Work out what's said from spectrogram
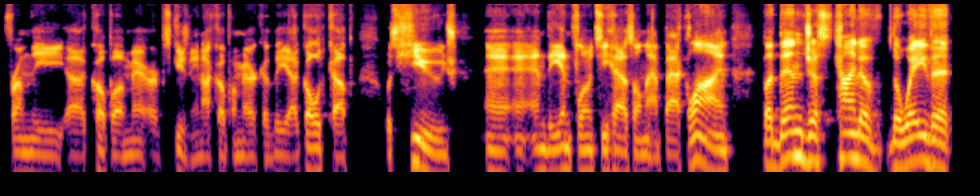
from the uh, copa america excuse me not copa america the uh, gold cup was huge and, and the influence he has on that back line. But then just kind of the way that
